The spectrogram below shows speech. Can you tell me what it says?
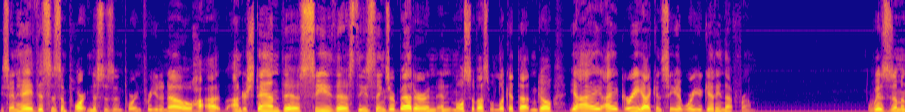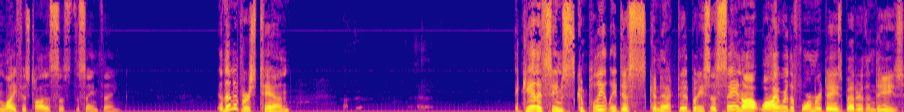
He's saying, hey, this is important. This is important for you to know. Uh, understand this. See this. These things are better. And, and most of us would look at that and go, yeah, I, I agree. I can see where you're getting that from. Wisdom and life has taught us the same thing. And then in verse 10, Again, it seems completely disconnected, but he says, Say not, why were the former days better than these?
